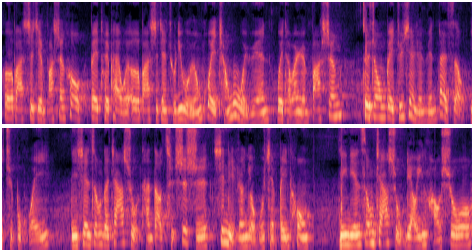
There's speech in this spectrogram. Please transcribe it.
二八事件发生后，被推派为二八事件处理委员会常务委员，为台湾人发声。最终被军线人员带走，一去不回。林宪宗的家属谈到此事时，心里仍有无限悲痛。李连松家属廖英豪说：“，”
